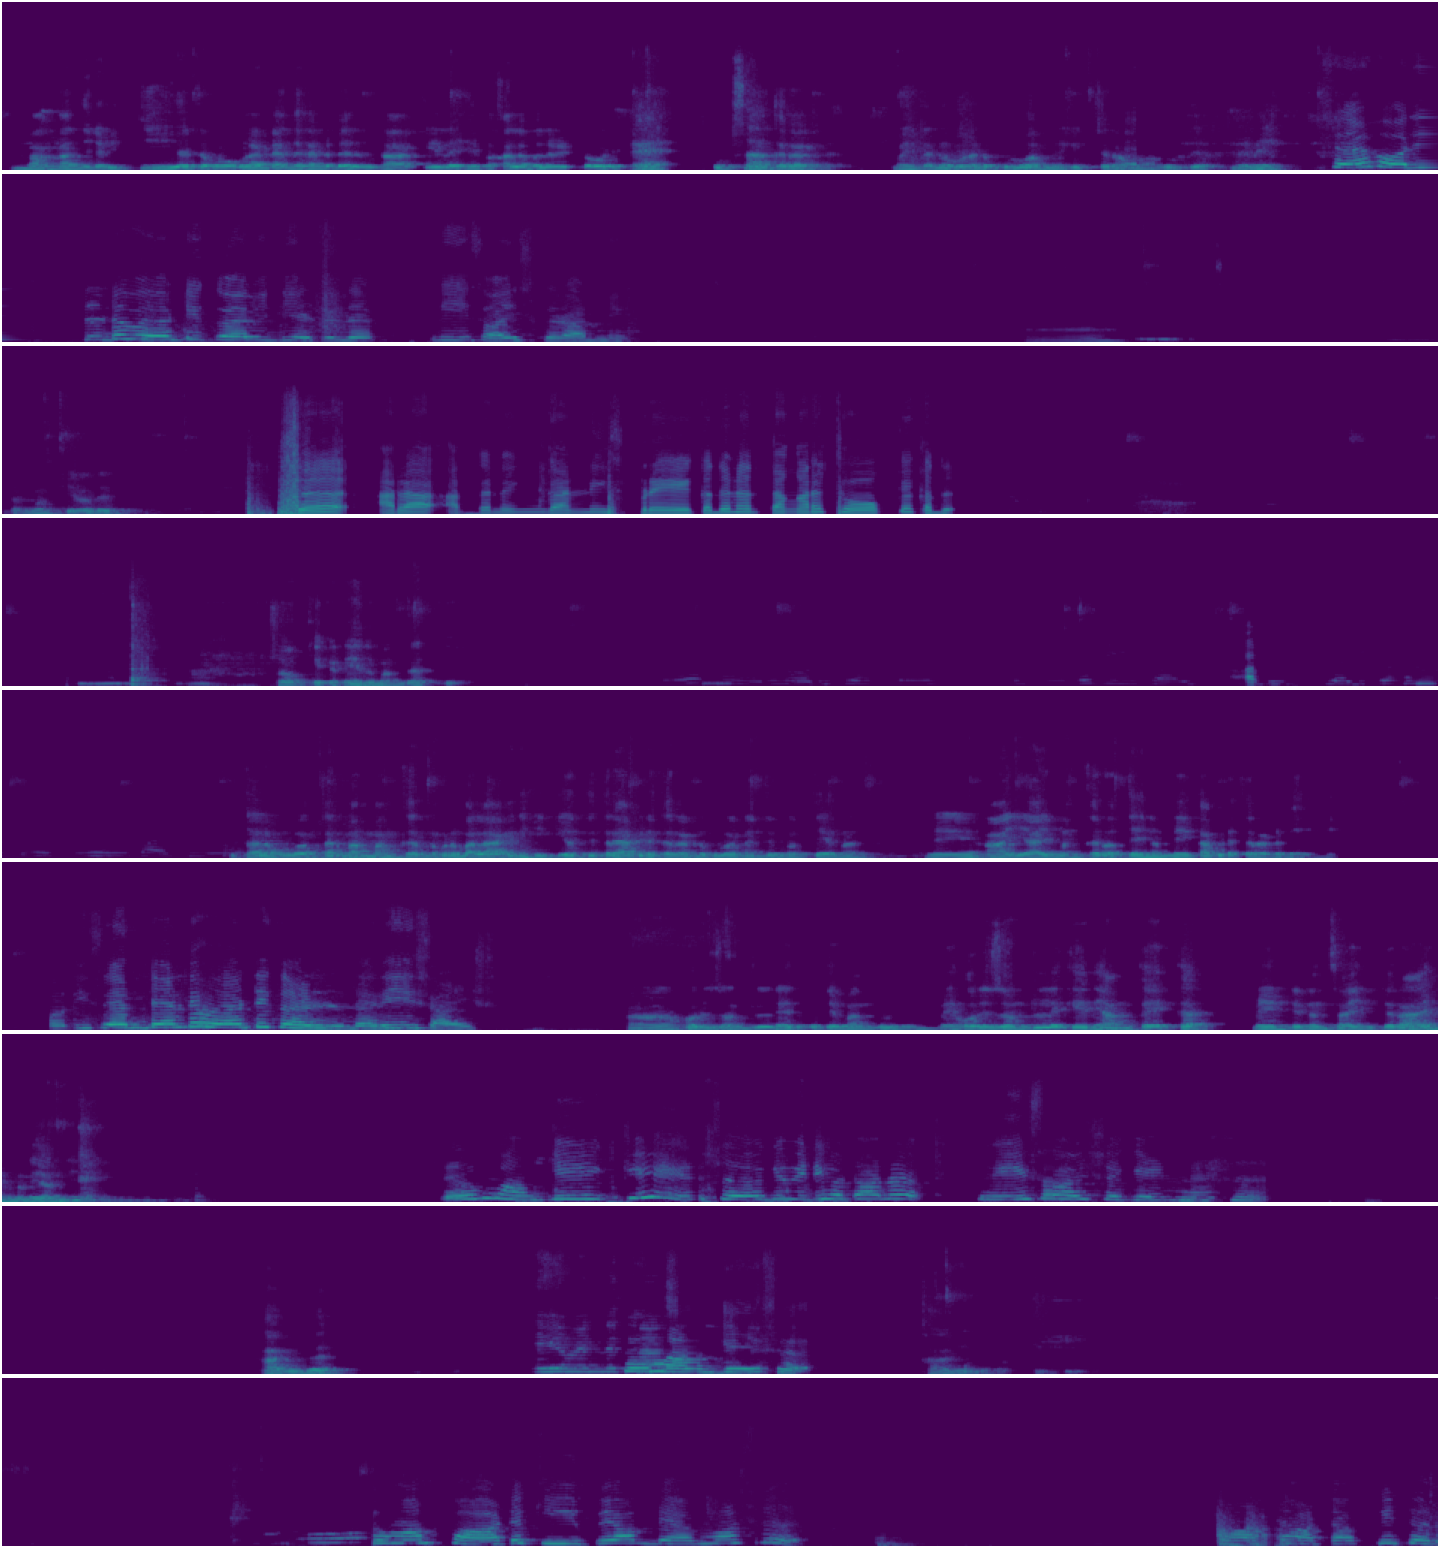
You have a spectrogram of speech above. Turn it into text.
මං අඳින විදියටම ඔයගොල්ලන්ට ඇඳ ගන්න බැරි වුණා කියලා එහෙම කලබල වෙන්න ඕනේ නෑ. උත්සාහ කරන්න. මම හිතන්නේ ඔයගොල්ලන්ට පුළුවන් මේක එච්චර අමාරු දෙයක් නෙමෙයි. සර් හොරිසොන්ටල් වර්ටිකල් විදියටද රීසයිස් කරන්නේ මම කියලා දෙන්න. සර් අර අතනින් ගන්න ස්ප්‍රේ එකද නැත්නම් අර චෝක් එකද චොක් එක නේද මම ගත්තේ. වැඩි කරනකොට ඒක පාටිය පුතාලා පුළුවන් තරම මම කරනකොට බලාගෙන හිටියොත් විතරයි අපිට කරන්න පුළුවන්. නැති වුණොත් එහෙම මේ ආයි ආයි මම කරොත් එහෙනම් මේක අපිට කරන්න බැහැ. හොරිසොන්ටල්ට වර්ටිකල්ද රීසයිස් හොරිසොන්ටල් නේද පුතේ මන් දුන්නේ. මේ හොරිසොන්ටල් එකේනේ අංක 1 මේන්ටෙනන්ස් අයින් කරා එහෙමනේ යන්නේ. සර් මගේ එකේ සර්ගේ විදිහට අර රීසයිස් එකේ නැහැ කාගේද? ඒ වෙන්නේ සර් මගේ සර් කාගේද? මම පාට කීපයක් දැම්මා සර් පාට හතක් විතර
